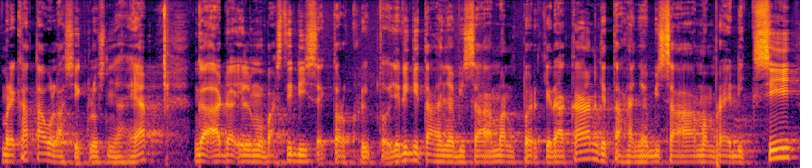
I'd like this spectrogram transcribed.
mereka tahu lah siklusnya ya. Nggak ada ilmu pasti di sektor kripto. Jadi kita hanya bisa memperkirakan, kita hanya bisa memprediksi,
